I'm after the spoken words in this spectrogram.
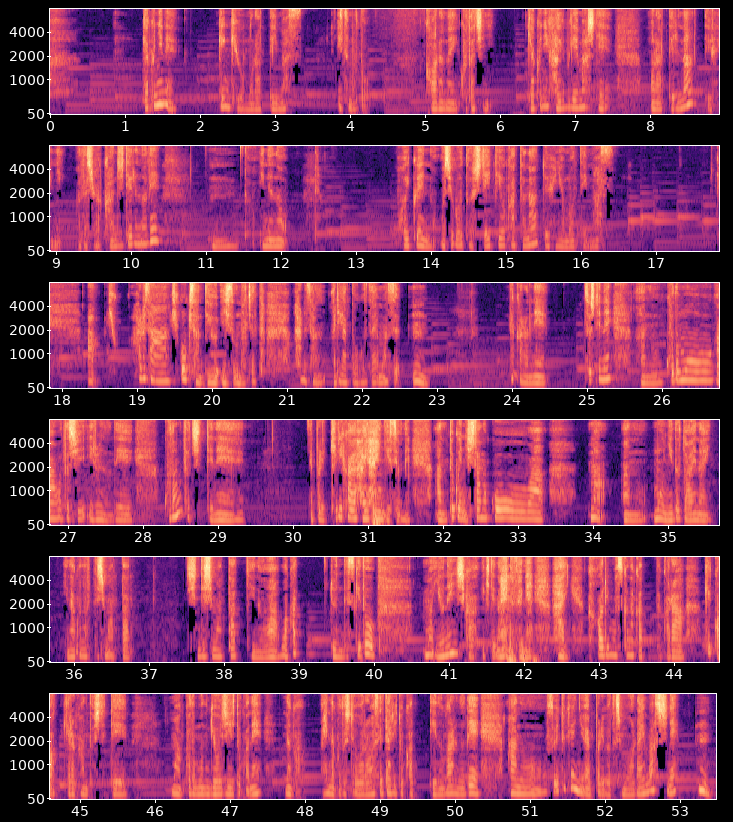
逆にね、元気をもらっています。いつもと変わらない子たちに逆に励ましてもらってるなっていうふうに私は感じているので、うんと犬の保育園のお仕事をしていてよかったなというふうに思っています。あ、はるさん、飛行機さんって言いそうになっちゃった。はるさん、ありがとうございます。うん。だからね、そしてね、あの、子供が私いるので、子供たちってね、やっぱり切り替え早いんですよね。あの、特に下の子は、まあ、あの、もう二度と会えない、いなくなってしまった、死んでしまったっていうのはわかるんですけど、まあ4年しか生きてないのでね、はい、関わりも少なかったから、結構あっけらかんとしてて、まあ子供の行事とかね、なんか変なことして笑わせたりとかっていうのがあるので、あの、そういう時にはやっぱり私も笑いますしね。うん。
